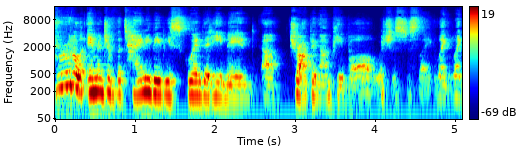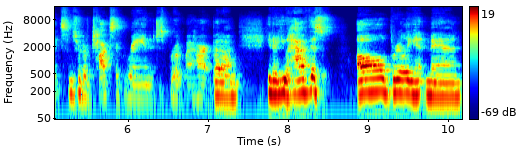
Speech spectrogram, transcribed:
brutal image of the tiny baby squid that he made uh, dropping on people, which is just like like like some sort of toxic rain. It just broke my heart. But um, you know, you have this all brilliant man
